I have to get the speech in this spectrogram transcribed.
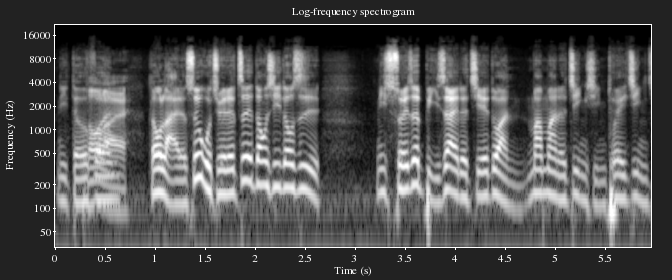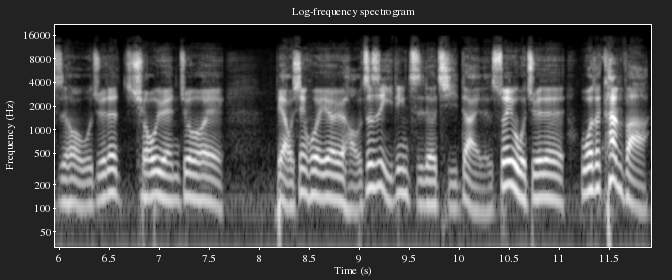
你得分都来了，所以我觉得这些东西都是你随着比赛的阶段慢慢的进行推进之后，我觉得球员就会表现会越来越好，这是一定值得期待的。所以我觉得我的看法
